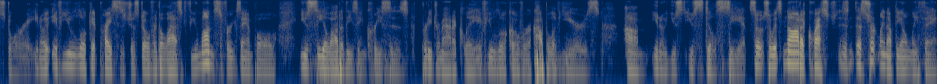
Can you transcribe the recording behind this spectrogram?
story. You know, if you look at prices just over the last few months, for example, you see a lot of these increases pretty dramatically. If you look over a couple of years, um, you know, you you still see it. So so it's not a question. That's certainly not the only thing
